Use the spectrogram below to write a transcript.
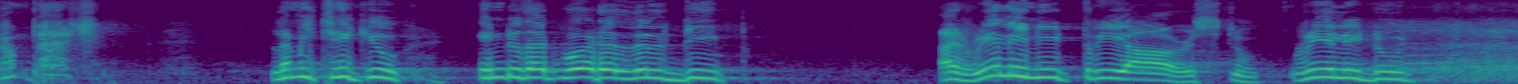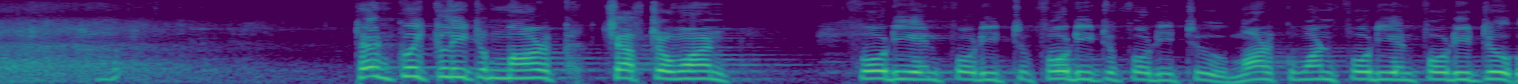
Compassion. Let me take you into that word a little deep. I really need three hours to really do. Turn quickly to Mark chapter 1, 40 and 42, 40 to 42. Mark 1, 40 and 42.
